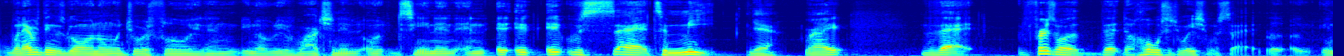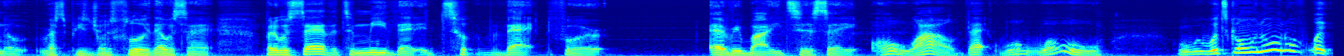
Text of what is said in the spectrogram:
when everything was going on with George Floyd, and you know we were watching it or seeing it, and it, it, it was sad to me, Yeah. right? That first of all, that the whole situation was sad. You know, rest in peace, George Floyd. That was sad, but it was sad that to me that it took that for everybody to say, "Oh wow, that whoa whoa, Wh- what's going on?" Like,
